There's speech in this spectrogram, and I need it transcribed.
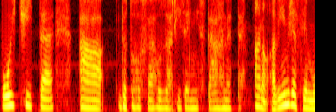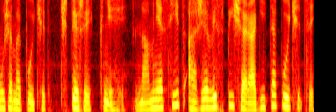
půjčíte a do toho svého zařízení stáhnete. Ano, a vím, že si můžeme půjčit čtyři knihy na měsíc a že vy spíše radíte půjčit si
